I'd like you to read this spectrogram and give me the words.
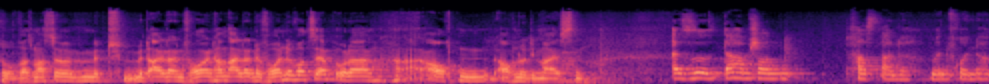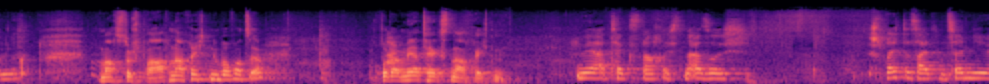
So, was machst du mit, mit all deinen Freunden? Haben all deine Freunde WhatsApp oder auch, auch nur die meisten? Also da haben schon fast alle meine Freunde haben das. Machst du Sprachnachrichten über WhatsApp? Oder mehr Textnachrichten? Mehr Textnachrichten. Also ich spreche das halt ins Handy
